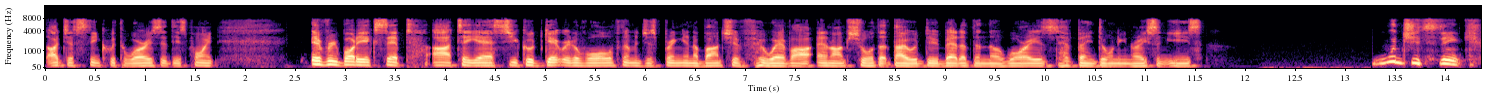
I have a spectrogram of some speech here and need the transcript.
I just think with the Warriors at this point, everybody except RTS, you could get rid of all of them and just bring in a bunch of whoever, and I'm sure that they would do better than the Warriors have been doing in recent years. Would you think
